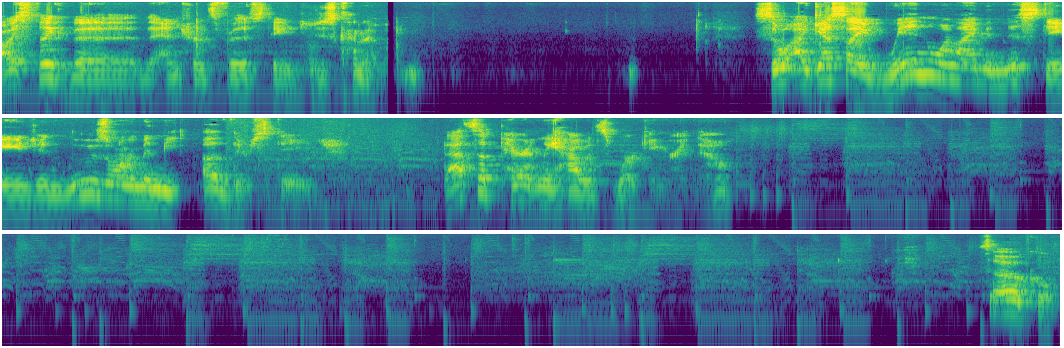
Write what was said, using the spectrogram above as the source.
I always think the the entrance for this stage is kind of. So I guess I win when I'm in this stage and lose when I'm in the other stage. That's apparently how it's working right now. So cool.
